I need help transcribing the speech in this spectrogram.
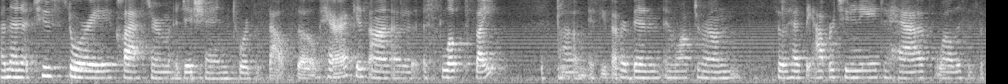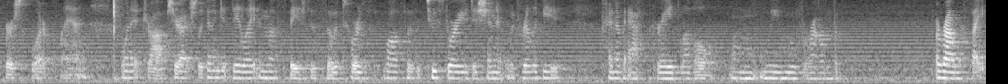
and then a two-story classroom addition towards the south. So Herrick is on a, a sloped site. Um, if you've ever been and walked around, so it has the opportunity to have, well, this is the first floor plan. When it drops, you're actually going to get daylight in those spaces. So towards, while it says a two-story addition, it would really be kind of at grade level when we move around the, around the site.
